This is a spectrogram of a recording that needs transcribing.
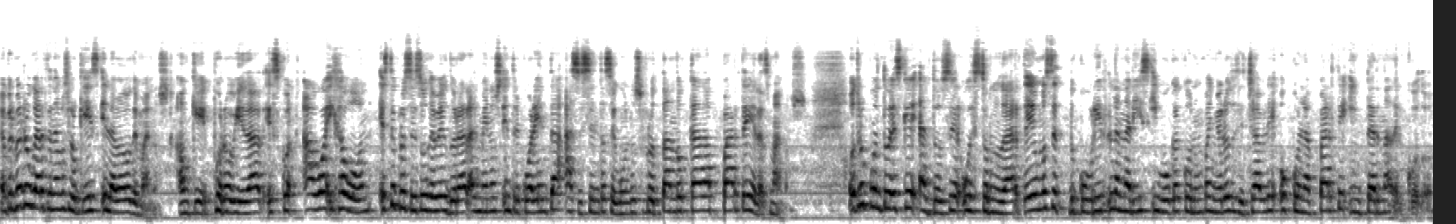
En primer lugar tenemos lo que es el lavado de manos. Aunque por obviedad es con agua y jabón, este proceso debe durar al menos entre 40 a 60 segundos frotando cada parte de las manos. Otro punto es que al toser o estornudar debemos de cubrir la nariz y boca con un pañuelo desechable o con la parte interna del codo.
